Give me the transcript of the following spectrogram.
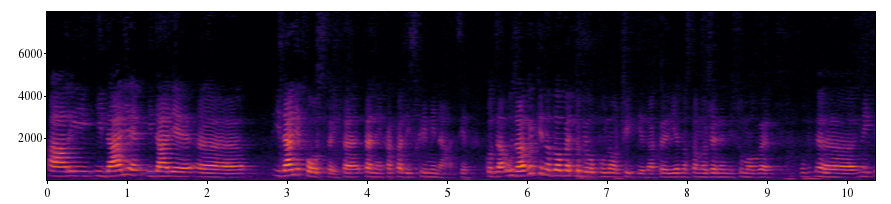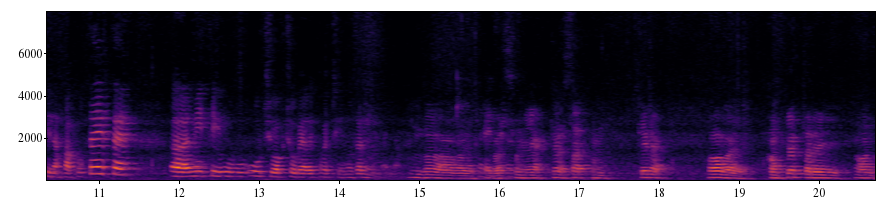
ali i dalje, i dalje, uh, i dalje postoji ta, ta nekakva diskriminacija. Kod, za- u Zagorkino doba je to bilo puno očitije, dakle jednostavno žene nisu mogle uh, niti na fakultete, uh, niti u, ući uopće u veliku većinu zanimanja. Da, ovaj, baš sam ja htio sad komentirati ovaj, kompjuter i ono.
